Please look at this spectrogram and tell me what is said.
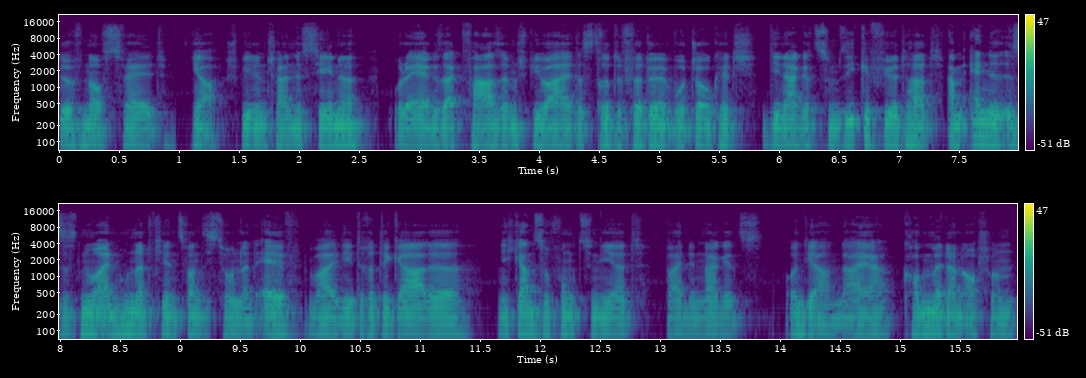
dürfen aufs Feld. Ja, spielentscheidende Szene oder eher gesagt Phase im Spiel war halt das dritte Viertel, wo Jokic die Nuggets zum Sieg geführt hat. Am Ende ist es nur ein 124 zu 111, weil die dritte Garde nicht ganz so funktioniert bei den Nuggets. Und ja, und daher kommen wir dann auch schon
